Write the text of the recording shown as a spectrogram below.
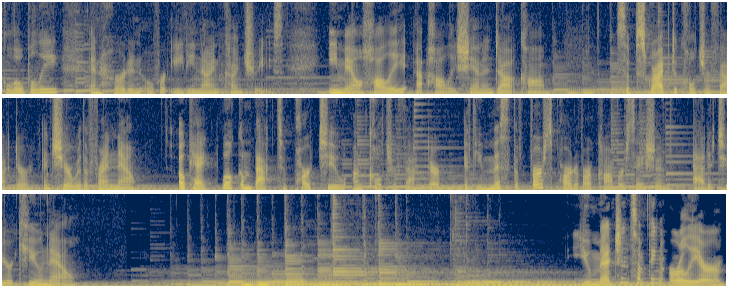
globally and heard in over 89 countries. Email holly at hollyshannon.com. Subscribe to Culture Factor and share with a friend now. Okay, welcome back to part two on Culture Factor. If you missed the first part of our conversation, add it to your queue now. You mentioned something earlier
